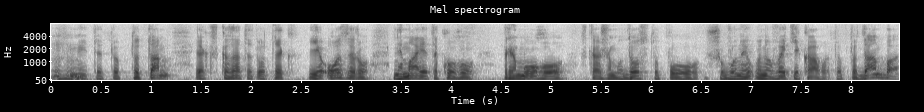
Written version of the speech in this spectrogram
Розумієте? Тобто там, як сказати, от як є озеро, немає такого прямого, скажімо, доступу, щоб вони, воно витікало. Тобто дамба,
